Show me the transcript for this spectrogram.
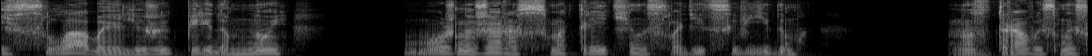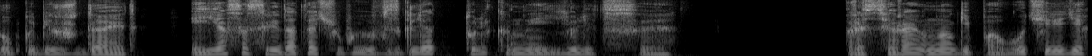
и слабая, лежит передо мной, можно же рассмотреть и насладиться видом. Но здравый смысл побеждает, и я сосредотачиваю взгляд только на ее лице. Растираю ноги по очереди,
